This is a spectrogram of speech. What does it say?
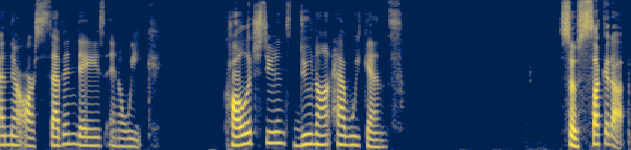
and there are seven days in a week. College students do not have weekends. So suck it up.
